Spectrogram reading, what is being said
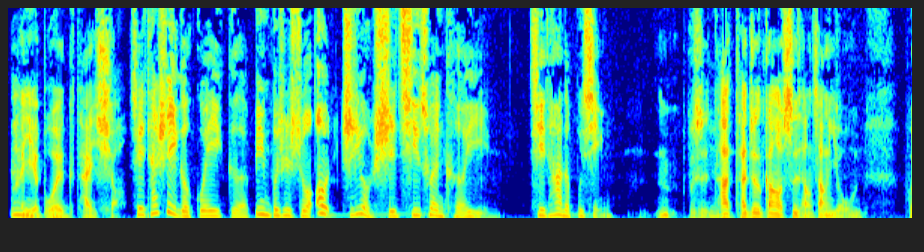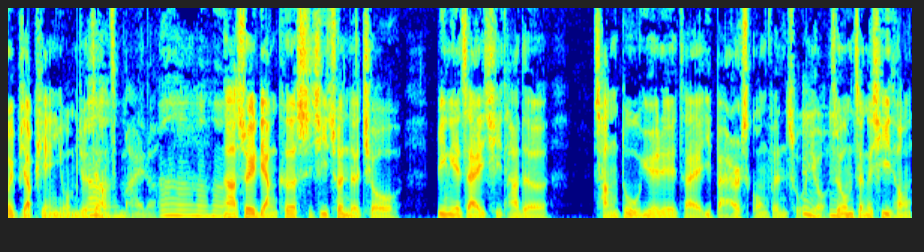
它也不会太小，所以它是一个规格，并不是说哦只有十七寸可以，其他的不行。嗯，不是，它它就是刚好市场上有，会比较便宜，我们就这样子买了。嗯嗯嗯。那所以两颗十七寸的球并列在一起，它的长度约略在一百二十公分左右，所以我们整个系统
